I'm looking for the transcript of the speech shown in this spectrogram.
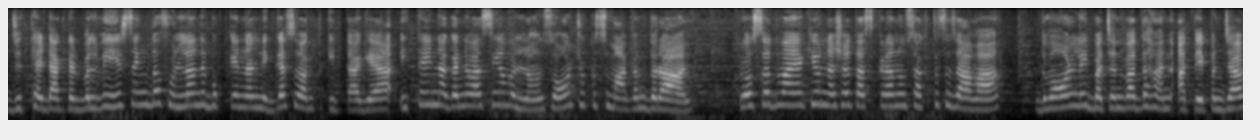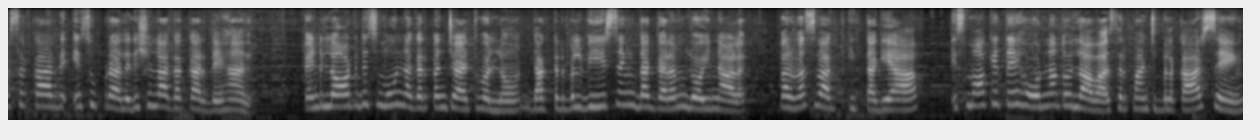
ਜਿੱਥੇ ਡਾਕਟਰ ਬਲਵੀਰ ਸਿੰਘ ਦਾ ਫੁੱਲਾਂ ਦੇ ਬੁੱਕੇ ਨਾਲ ਨਿੱਘਾ ਸਵਾਗਤ ਕੀਤਾ ਗਿਆ। ਇੱਥੇ ਹੀ ਨਗਰ ਨਿਵਾਸੀਆਂ ਵੱਲੋਂ ਸਹੁੰ ਚੁੱਕ ਸਮਾਗਮ ਦੌਰਾਨ ਭਰੋਸਾ ਦਵਾਇਆ ਕਿ ਉਹ ਨਸ਼ਾ ਤਸਕਰਾਂ ਨੂੰ ਸਖਤ ਸਜ਼ਾਵਾਂ ਦਿਵਾਉਣ ਲਈ ਵਚਨਬੱਧ ਹਨ ਅਤੇ ਪੰਜਾਬ ਸਰਕਾਰ ਦੇ ਇਸ ਉਪਰਾਲੇ ਦੀ ਸ਼ਲਾਘਾ ਕਰਦੇ ਹਨ। ਪਿੰਡ ਲੋਟ ਦੇ ਸਮੂਹ ਨਗਰ ਪੰਚਾਇਤ ਵੱਲੋਂ ਡਾਕਟਰ ਬਲਵੀਰ ਸਿੰਘ ਦਾ ਗਰਮ ਲੋਈ ਨਾਲ ਭਰਵਾਂ ਸਵਾਗਤ ਕੀਤਾ ਗਿਆ। ਇਸ ਮੌਕੇ ਤੇ ਹੋਰਨਾਂ ਤੋਂ ਇਲਾਵਾ ਸਰਪੰਚ ਬਲਕਾਰ ਸਿੰਘ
